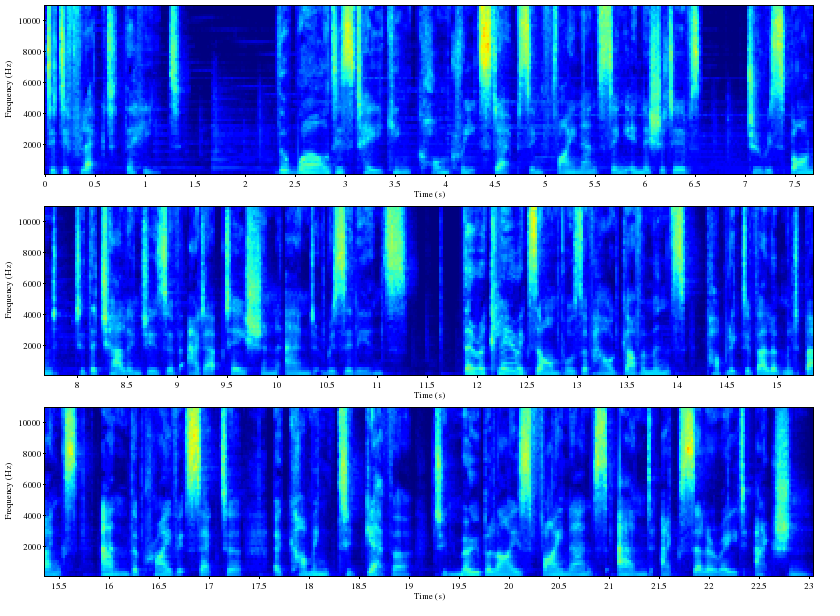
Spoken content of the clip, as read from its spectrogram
to deflect the heat. The world is taking concrete steps in financing initiatives to respond to the challenges of adaptation and resilience. There are clear examples of how governments, public development banks, and the private sector are coming together to mobilise finance and accelerate action.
